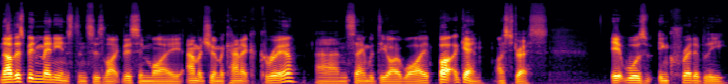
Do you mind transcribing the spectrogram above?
Now, there's been many instances like this in my amateur mechanic career, and same with DIY, but again, I stress it was incredibly,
